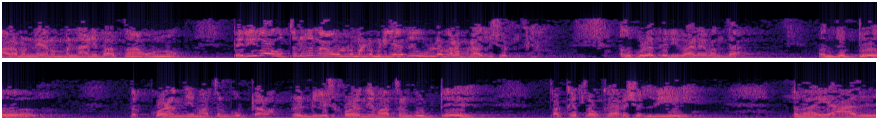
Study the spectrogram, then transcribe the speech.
அரை மணி நேரம் முன்னாடி பார்த்தா ஒன்னும் பெரியவா உத்தரவு நான் ஒண்ணும் பண்ண முடியாது உள்ள வரப்படாதுன்னு சொல்லிருக்கேன். அதுக்குள்ள பெரியவாளே வந்தா. வந்துட்டு இந்த குழந்தைய மாத்திரம் கூப்பிட்டாலாம் ரெண்டு வயசு குழந்தைய மாத்திரம் கூப்பிட்டு பக்கத்தில் உட்கார சொல்லி யாரு?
